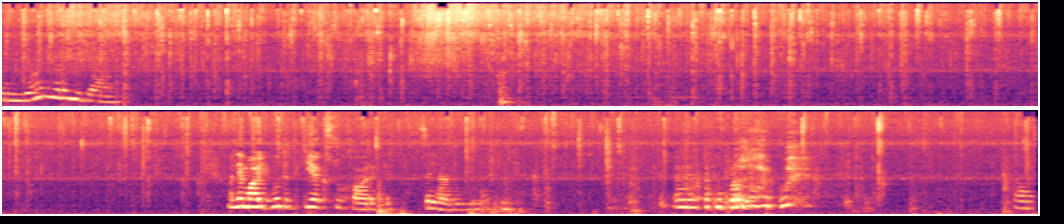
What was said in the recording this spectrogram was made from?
Рум'яні, рум'яні. Вони мають бути такі, як сухарики. Це я люблю такі. Е, таку прожарку. Так,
